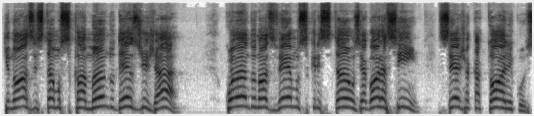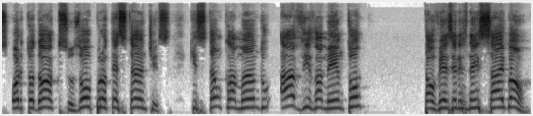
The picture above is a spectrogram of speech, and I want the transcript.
que nós estamos clamando desde já, quando nós vemos cristãos, e agora sim, seja católicos, ortodoxos ou protestantes, que estão clamando avivamento, talvez eles nem saibam,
